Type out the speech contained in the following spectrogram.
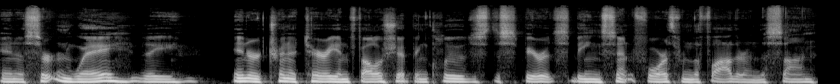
In a certain way, the inner Trinitarian fellowship includes the spirits being sent forth from the Father and the Son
